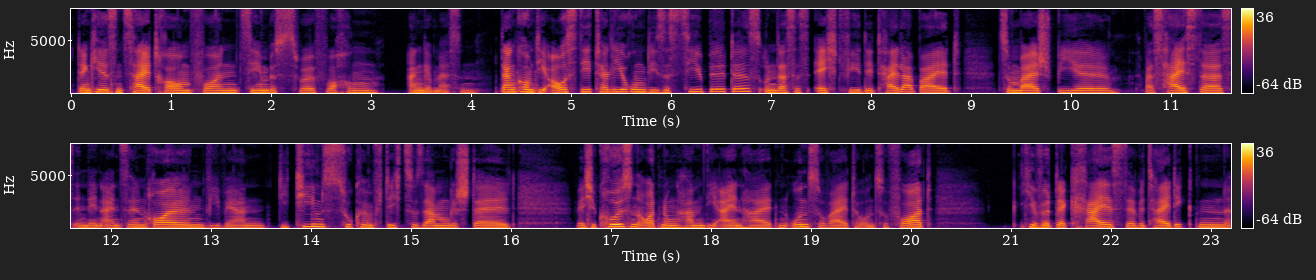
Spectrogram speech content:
Ich denke, hier ist ein Zeitraum von zehn bis zwölf Wochen angemessen. Dann kommt die Ausdetaillierung dieses Zielbildes und das ist echt viel Detailarbeit. Zum Beispiel, was heißt das in den einzelnen Rollen? Wie werden die Teams zukünftig zusammengestellt? Welche Größenordnung haben die Einheiten und so weiter und so fort hier wird der Kreis der Beteiligten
